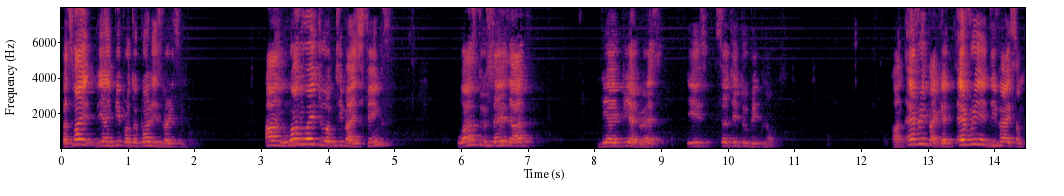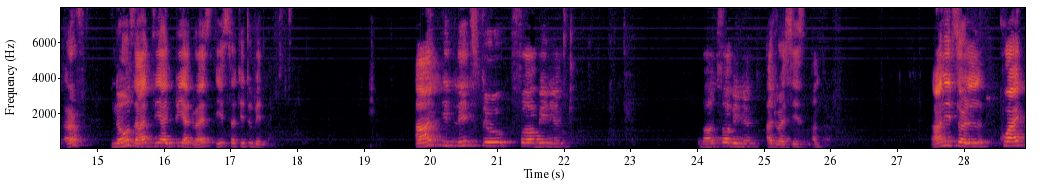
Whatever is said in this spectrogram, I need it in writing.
That's why VIP protocol is very simple. And one way to optimize things was to say that the IP address is 32-bit long. On every packet, every device on Earth knows that the IP address is 32-bit long. And it leads to 4 billion, about 4 billion addresses on Earth. And it's a quite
